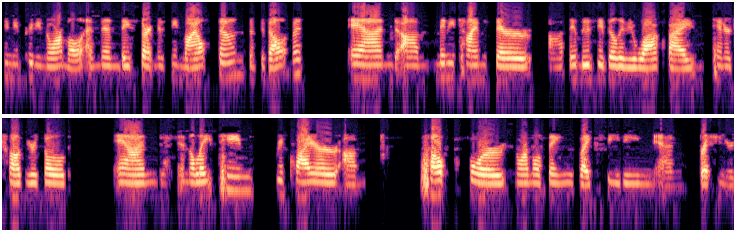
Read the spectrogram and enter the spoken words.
seeming pretty normal, and then they start missing milestones of development. And um, many times they're, uh, they lose the ability to walk by 10 or 12 years old. And in the late teens, require um, help for normal things like feeding and brushing your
